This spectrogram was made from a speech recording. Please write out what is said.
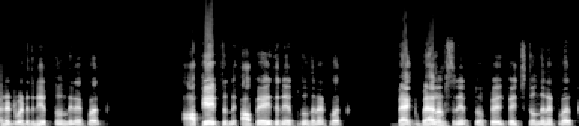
అనేటువంటిది నేర్పుతుంది నెట్వర్క్ ఆప్యాయత ఆప్యాయత నేర్పుతుంది నెట్వర్క్ బ్యాంక్ బ్యాలెన్స్ నేర్పు పె- పెంచుతుంది నెట్వర్క్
